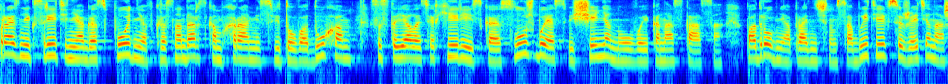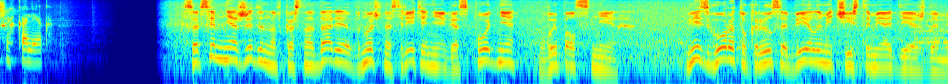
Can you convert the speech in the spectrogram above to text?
праздник Сретения Господня в Краснодарском храме Святого Духа состоялась архиерейская служба и освящение нового иконостаса. Подробнее о праздничном событии в сюжете наших коллег. Совсем неожиданно в Краснодаре в ночь на Сретение Господне выпал снег. Весь город укрылся белыми чистыми одеждами.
